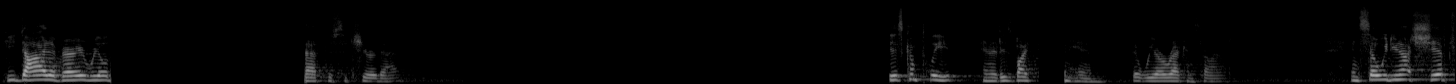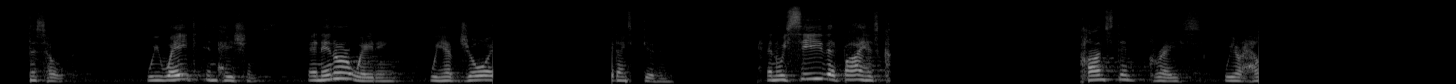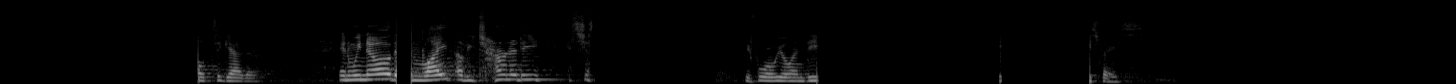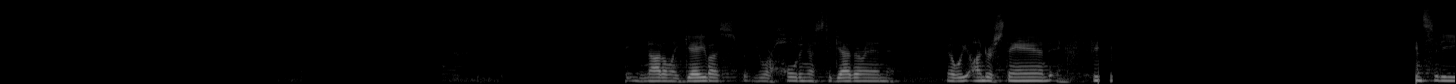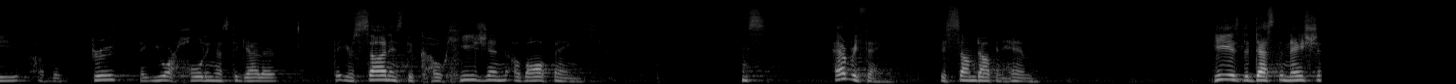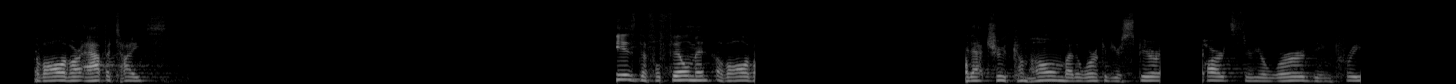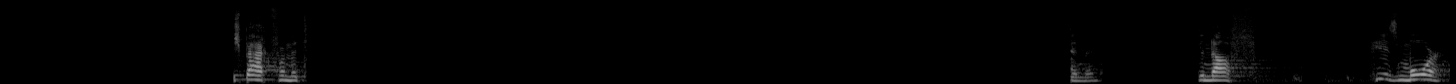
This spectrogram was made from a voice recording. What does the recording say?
He died a very real death to secure that. It is complete, and it is by faith in Him that we are reconciled. And so we do not shift from this hope. We wait in patience, and in our waiting, we have joy and thanksgiving. And we see that by his constant grace, we are held together. And we know that in light of eternity, it's just before we will indeed his face. That you not only gave us, but you are holding us together in. May we understand and feel the intensity of the truth that you are holding us together, that your Son is the cohesion of all things. Everything is summed up in Him. He is the destination of all of our appetites. He is the fulfillment of all of our. May that truth come home by the work of your Spirit, hearts through your word being preached. Back from the enough. He is more.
